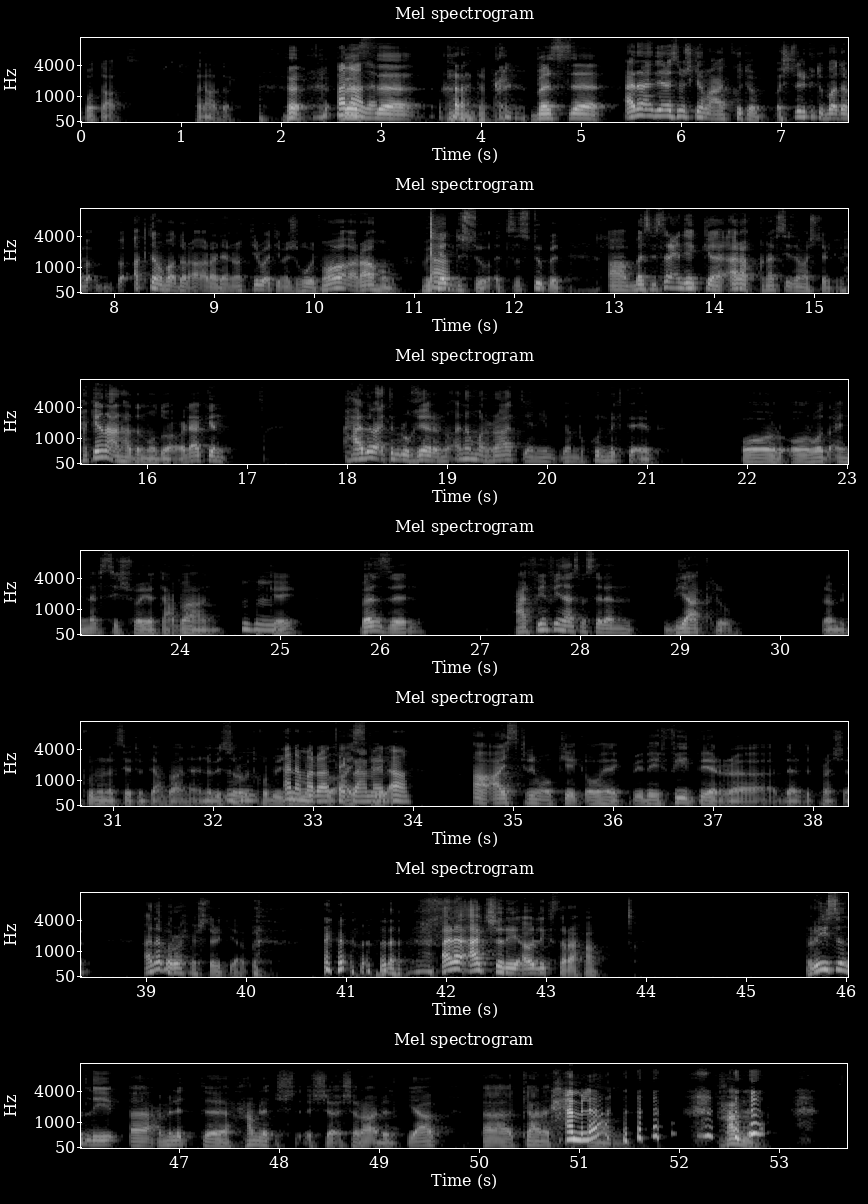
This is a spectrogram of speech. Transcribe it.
بوتات قنادر قنادر. بس قنادر بس أنا عندي نفس مشكله مع الكتب. أشتري كتب بقدر ب- أكثر ما بقدر أقرأ لأنه كثير وقتي مشغول فما بقراهم. بكدسوا it's stupid بس بصير عندي هيك أرق نفسي إذا ما أشتري كتب. حكينا عن هذا الموضوع ولكن هذا بعتبره غير إنه أنا مرات يعني لما بكون مكتئب or or وضعي النفسي شوية تعبان. أوكي؟ بنزل. عارفين في ناس مثلا بياكلوا لما بيكونوا نفسيتهم تعبانة إنه بيصيروا. بيدخلوا أنا مرات هيك بعمل آه. آه ice cream أو كيك أو هيك they feed their uh, their depression. أنا بروح بشتري ثياب. أنا actually أقول لك صراحة recently عملت آه، حملة ش- ش- شراء للثياب كانت حملة؟ آم، حملة.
